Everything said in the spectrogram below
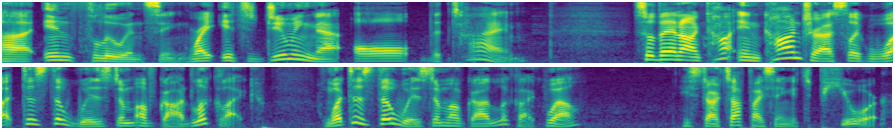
uh, influencing, right? It's doing that all the time. So then, on in contrast, like what does the wisdom of God look like? What does the wisdom of God look like? Well, he starts off by saying it's pure.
